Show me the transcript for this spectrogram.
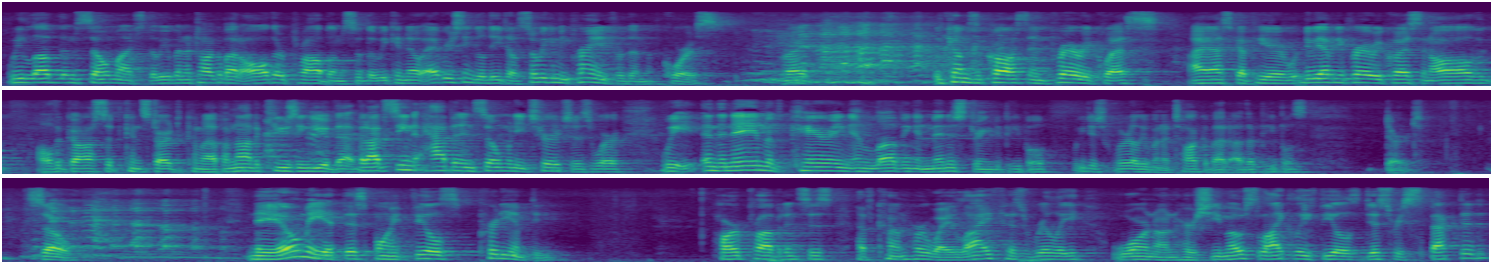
We love them so much that we want to talk about all their problems so that we can know every single detail, so we can be praying for them, of course. Right? it comes across in prayer requests I ask up here, do we have any prayer requests? And all the, all the gossip can start to come up. I'm not accusing you of that, but I've seen it happen in so many churches where we, in the name of caring and loving and ministering to people, we just really want to talk about other people's dirt. So, Naomi at this point feels pretty empty. Hard providences have come her way. Life has really worn on her. She most likely feels disrespected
